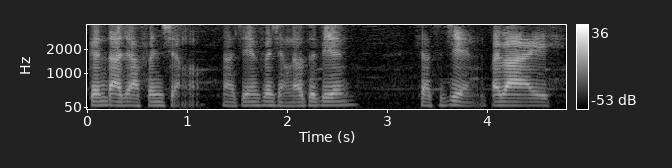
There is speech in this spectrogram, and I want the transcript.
跟大家分享哦。那今天分享到这边，下次见，拜拜。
